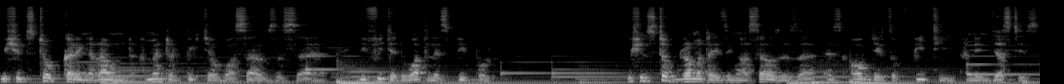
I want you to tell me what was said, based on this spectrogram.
we should stop carrying around a mental picture of ourselves as uh, defeated, worthless people. We should stop dramatizing ourselves as, as objects of pity and injustice,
